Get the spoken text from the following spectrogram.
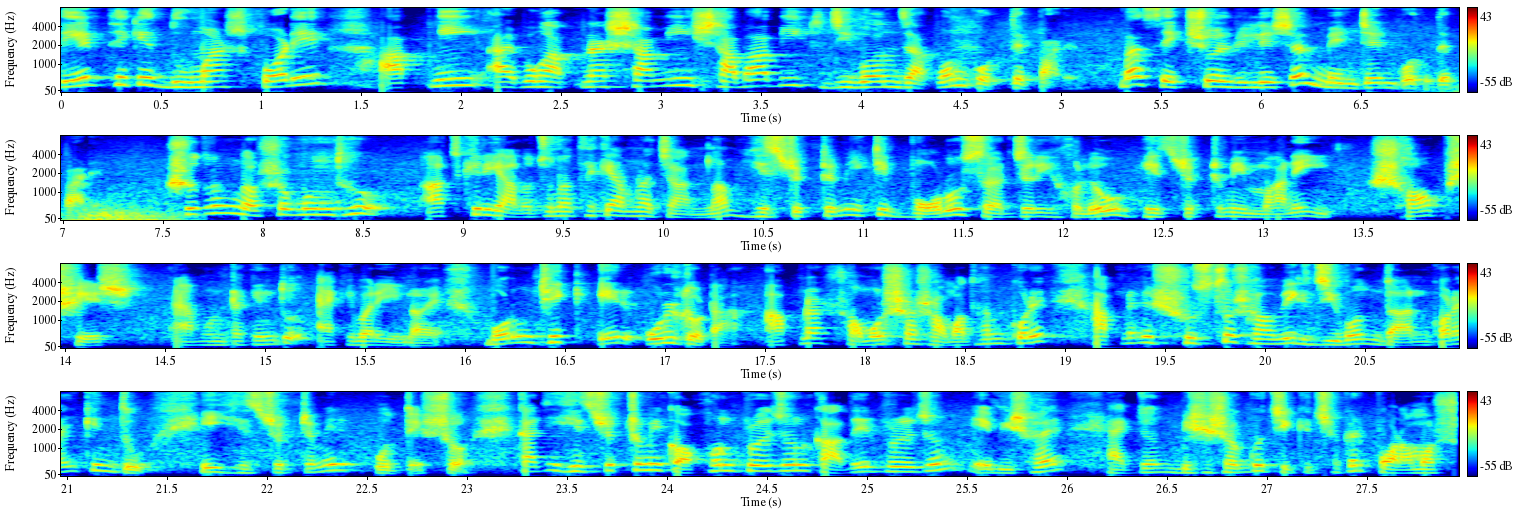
দেড় থেকে দু মাস পরে আপনি এবং আপনার স্বামী স্বাভাবিক জীবনযাপন করতে পারেন। বা সেক্সুয়াল রিলেশন মেনটেন করতে পারেন সুতরাং দর্শক বন্ধু, আজকের এই আলোচনা থেকে আমরা জানলাম হিস্ট্রেকটমি একটি বড় সার্জারি হলেও হিস্ট্রেকটমি মানেই সব শেষ, এমনটা কিন্তু একেবারেই নয়। বরং ঠিক এর উল্টোটা, আপনার সমস্যা সমাধান করে আপনাকে সুস্থ, স্বাভাবিক জীবন দান করাই কিন্তু এই হিস্ট্রেকটমির উদ্দেশ্য। কাজে হিস্ট্রেকটমি কখন প্রয়োজন, কাদের প্রয়োজন, এ বিষয়ে একজন বিশেষজ্ঞ চিকিৎসকের পরামর্শ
